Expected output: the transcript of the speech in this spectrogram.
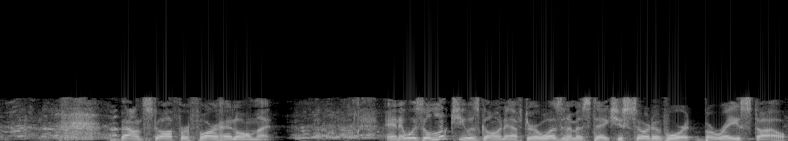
bounced off her forehead all night. And it was a look she was going after. It wasn't a mistake. She sort of wore it beret style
